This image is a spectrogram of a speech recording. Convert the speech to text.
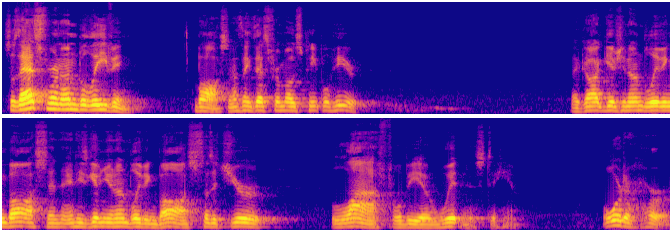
So that's for an unbelieving boss, and I think that's for most people here. That God gives you an unbelieving boss, and, and He's given you an unbelieving boss so that your life will be a witness to Him or to her.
